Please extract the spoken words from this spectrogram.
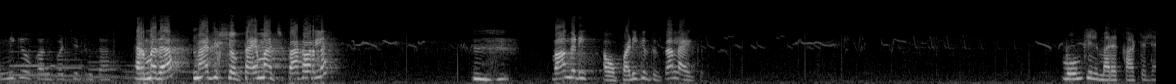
இன்னைக்கு உட்கார்ந்து படிச்சிட்டு இருக்கா? நர்மதா மேஜிக் ஷோ டைம் ஆச்சு. பார்க்க வரல? வாங்கடி அவ படிக்கிறதுக்கு தான் லாய்க்கு. மூங்கில் மரக்காட்டுல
